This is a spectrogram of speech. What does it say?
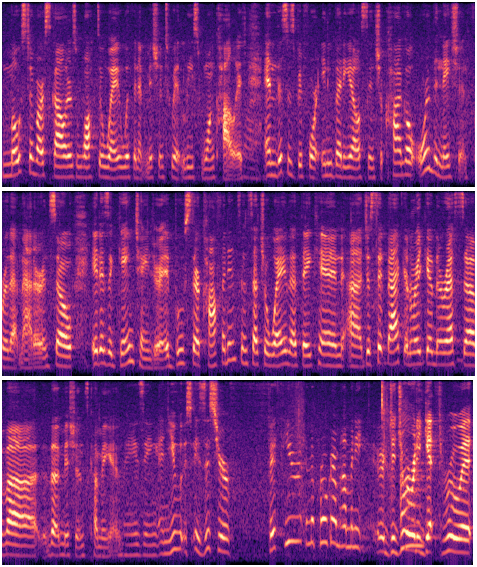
Most of our scholars walked away with an admission to at least one college, wow. and this is before anybody else in Chicago or the nation for that matter. And so it is a game changer. It boosts their confidence in such a way that they can uh, just sit back and rake in the rest of uh, the missions coming in. Amazing. And you, is this your fifth year in the program? How many, or did you already um, get through it?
